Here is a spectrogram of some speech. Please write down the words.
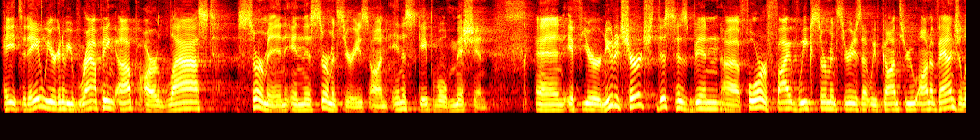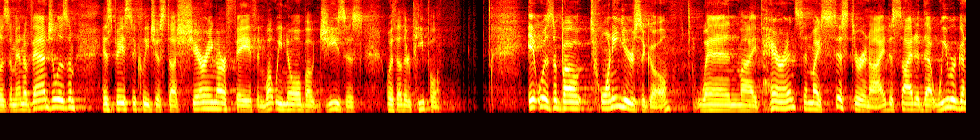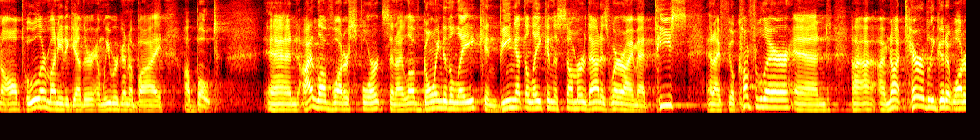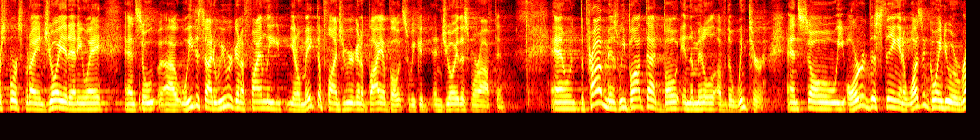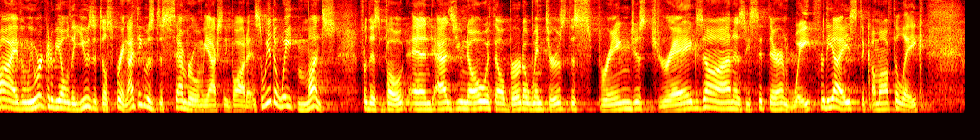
Hey, today we are going to be wrapping up our last sermon in this sermon series on inescapable mission. And if you're new to church, this has been a four or five week sermon series that we've gone through on evangelism. And evangelism is basically just us sharing our faith and what we know about Jesus with other people. It was about 20 years ago when my parents and my sister and I decided that we were going to all pool our money together and we were going to buy a boat. And I love water sports and I love going to the lake and being at the lake in the summer. That is where I'm at peace and I feel comfortable there. And uh, I'm not terribly good at water sports, but I enjoy it anyway. And so uh, we decided we were going to finally, you know, make the plunge. And we were going to buy a boat so we could enjoy this more often. And the problem is, we bought that boat in the middle of the winter. And so we ordered this thing, and it wasn't going to arrive, and we weren't going to be able to use it till spring. I think it was December when we actually bought it. And so we had to wait months for this boat. And as you know, with Alberta winters, the spring just drags on as we sit there and wait for the ice to come off the lake.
